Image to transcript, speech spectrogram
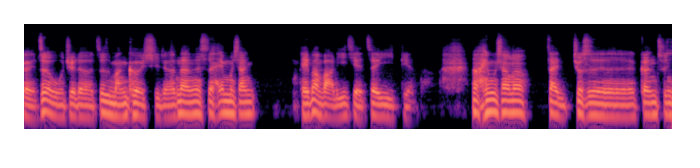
对，这我觉得这是蛮可惜的。那那是黑木香没办法理解这一点。那黑木香呢，在就是跟春，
